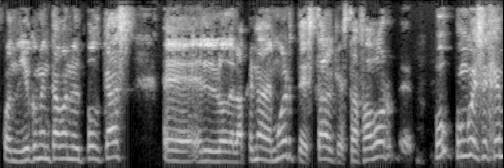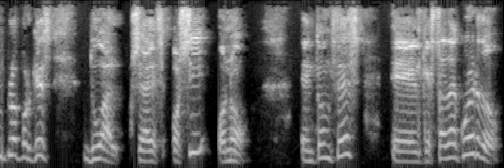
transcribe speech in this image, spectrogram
cuando yo comentaba en el podcast eh, lo de la pena de muerte, está el que está a favor. Eh, pongo ese ejemplo porque es dual, o sea, es o sí o no. Entonces, el que está de acuerdo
